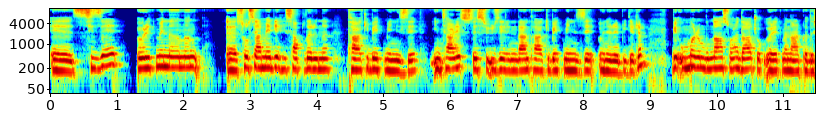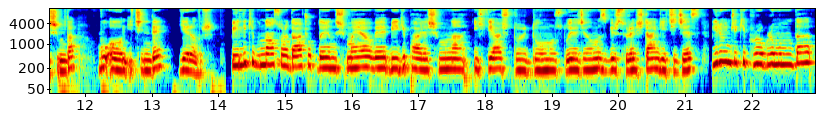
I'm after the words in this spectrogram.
E, size öğretmen ağının e, sosyal medya hesaplarını takip etmenizi, internet sitesi üzerinden takip etmenizi önerebilirim. Ve umarım bundan sonra daha çok öğretmen arkadaşım da bu ağın içinde yer alır. Belli ki bundan sonra daha çok dayanışmaya ve bilgi paylaşımına ihtiyaç duyduğumuz, duyacağımız bir süreçten geçeceğiz. Bir önceki programımda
